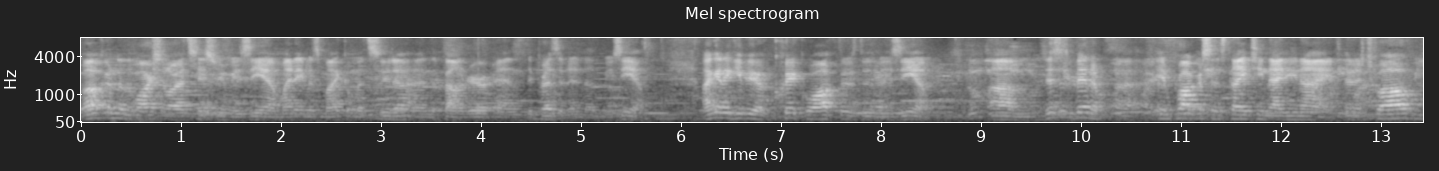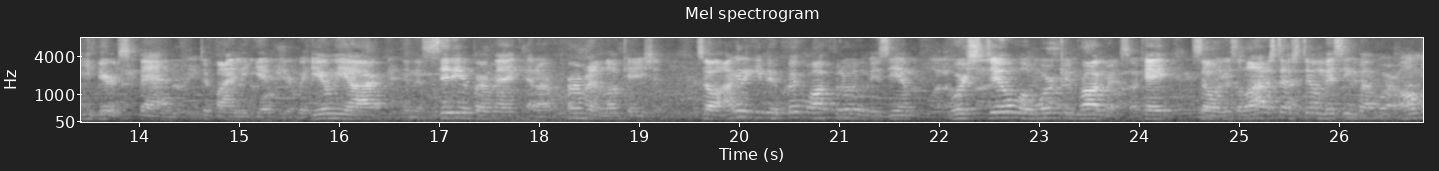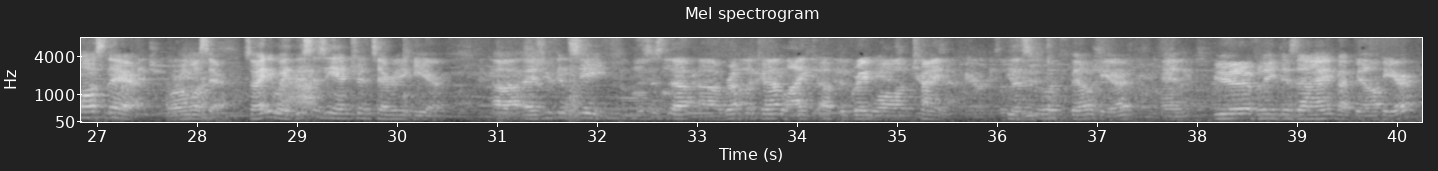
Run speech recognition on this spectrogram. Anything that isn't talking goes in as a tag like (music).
Welcome to the Martial Arts History Museum. My name is Michael Matsuda. I'm the founder and the president of the museum. I'm going to give you a quick walkthrough through the museum. Um, this has been a, uh, in progress since 1999. It's been a (laughs) 12-year span to finally get here. But here we are in the city of Burbank at our permanent location. So I'm going to give you a quick walkthrough of the museum. We're still a work in progress, okay? So there's a lot of stuff still missing, but we're almost there. We're almost there. So anyway, this is the entrance area here. Uh, as you can see, this is the uh, replica like of the Great Wall of China. So this is what's built here, and beautifully designed by Bill here.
